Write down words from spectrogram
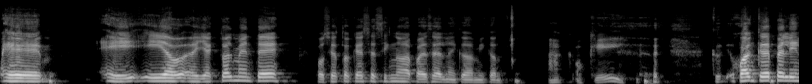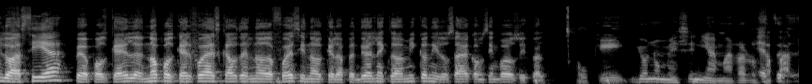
Eh, y, actualmente, por cierto que ese signo aparece en el Necronomicon. Ah, ok. Juan Krepelin lo hacía, pero porque él, no porque él fuera scout, él no lo fue, sino que lo aprendió el Necronomicon y lo usaba como símbolo ritual. Ok, yo no me sé ni amarrar los zapatos,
